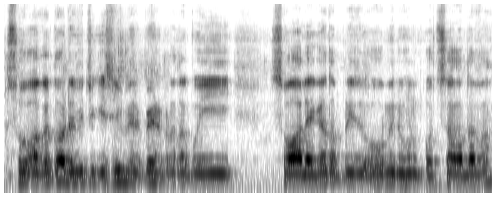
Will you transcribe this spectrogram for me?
ਸੋ ਅਗਰ ਤੁਹਾਡੇ ਵਿੱਚ ਕਿਸੇ ਵੀ ਮੇਰੇ ਭੈਣ ਭਰਾ ਦਾ ਕੋਈ ਸਵਾਲ ਹੈਗਾ, ਤਾਂ ਪਲੀਜ਼ ਉਹ ਮੈਨੂੰ ਹੁਣ ਪੁੱਛ ਸਕਦਾ ਵਾ।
